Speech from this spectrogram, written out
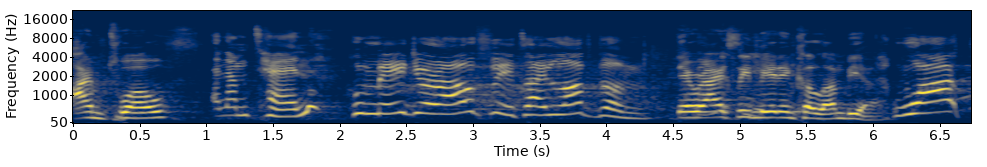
I'm 12. And I'm 10. Who made your outfits? I love them. They were actually made in Colombia. What?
